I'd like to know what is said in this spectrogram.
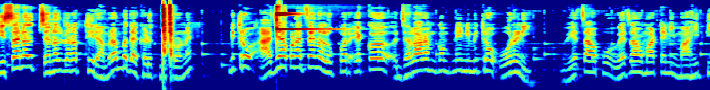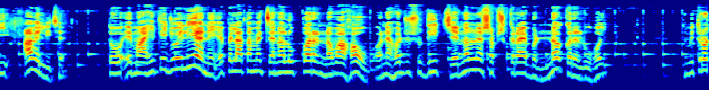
કિસાન ચેનલ તરફથી રામ રામ બધા ખેડૂત મિત્રોને. મિત્રો, આજે આપણા ચેનલ ઉપર એક જલારામ કંપનીની મિત્રો ઓરણી વેચાવ વેચાવા માટેની માહિતી આવેલી છે. તો એ માહિતી જોઈ લઈએ ને એ પહેલાં તમે ચેનલ ઉપર નવા હોવ અને હજુ સુધી ચેનલને સબસ્ક્રાઇબ ન કરેલું હોય, તો મિત્રો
